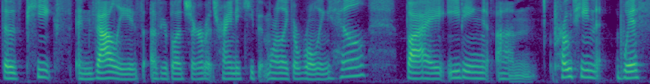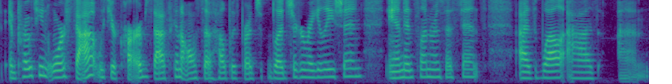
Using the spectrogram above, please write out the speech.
those peaks and valleys of your blood sugar, but trying to keep it more like a rolling hill by eating um, protein with and protein or fat with your carbs. That's going to also help with blood sugar regulation and insulin resistance, as well as um,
